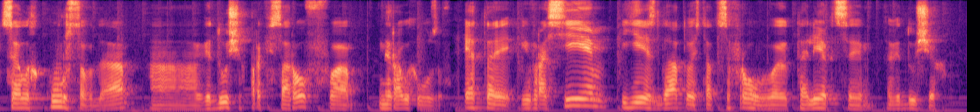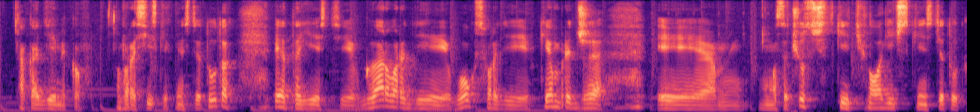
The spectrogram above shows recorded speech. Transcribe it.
целых курсов да, а, ведущих профессоров а, мировых вузов. Это и в России есть, да, то есть оцифровывают лекции ведущих академиков в российских институтах. Это есть и в Гарварде, и в Оксфорде, и в Кембридже, и Массачусетский технологический институт.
